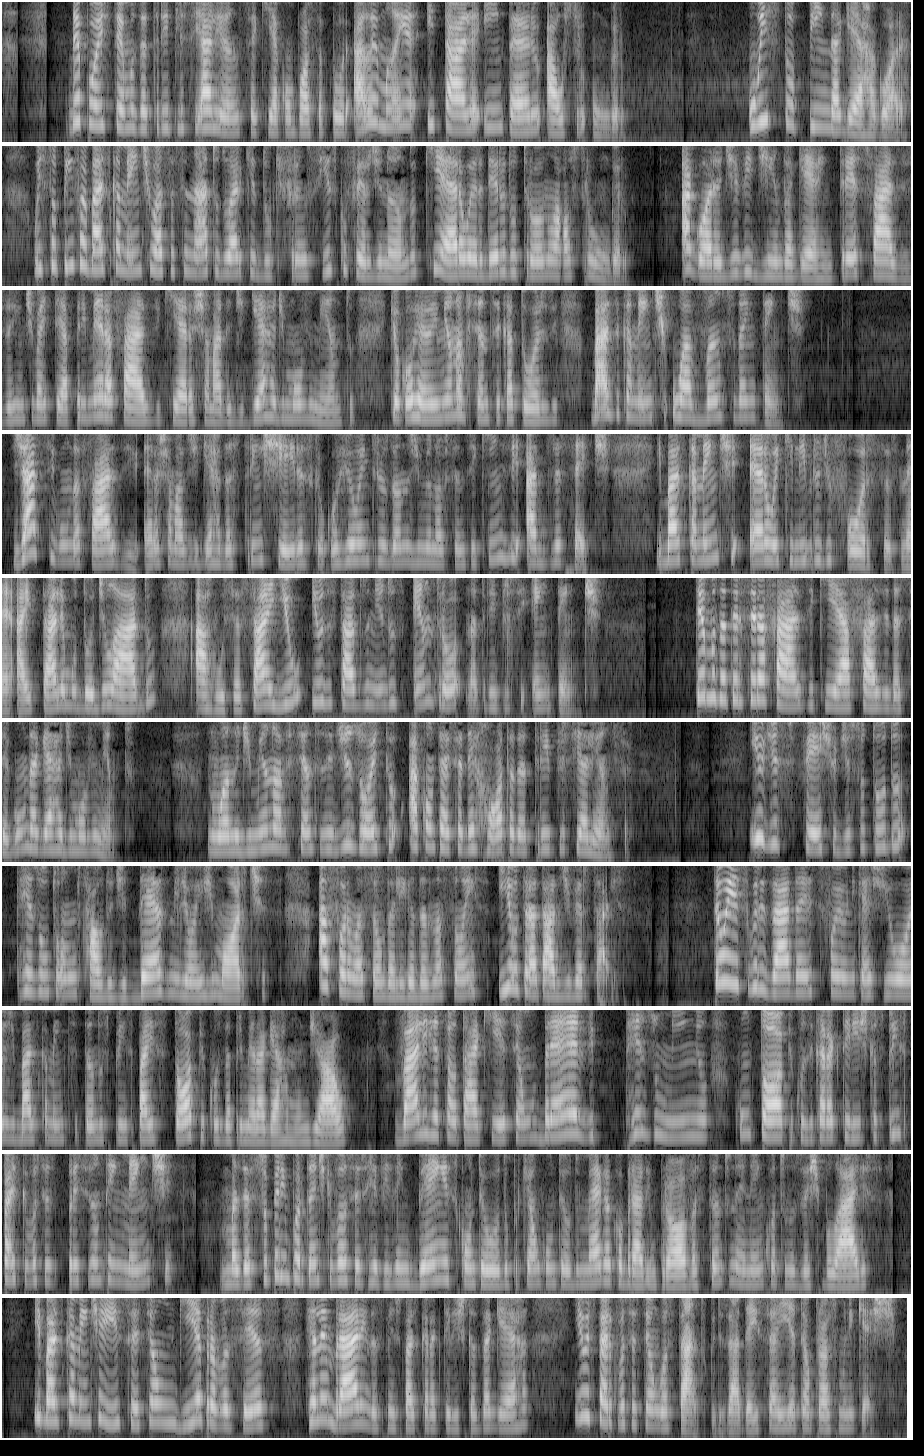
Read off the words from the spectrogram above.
Depois temos a Tríplice Aliança, que é composta por Alemanha, Itália e Império Austro-Húngaro. O estopim da guerra agora. O estopim foi basicamente o assassinato do arquiduque Francisco Ferdinando, que era o herdeiro do trono austro-húngaro. Agora, dividindo a guerra em três fases, a gente vai ter a primeira fase, que era chamada de Guerra de Movimento, que ocorreu em 1914, basicamente o avanço da Entente. Já a segunda fase era chamada de Guerra das Trincheiras, que ocorreu entre os anos de 1915 a 17 e basicamente era o equilíbrio de forças, né? A Itália mudou de lado, a Rússia saiu e os Estados Unidos entrou na Tríplice Entente. Temos a terceira fase, que é a fase da Segunda Guerra de Movimento. No ano de 1918, acontece a derrota da Tríplice Aliança. E o desfecho disso tudo resultou num saldo de 10 milhões de mortes, a formação da Liga das Nações e o Tratado de Versalhes. Então é isso, gurizada. Esse foi o Unicast de hoje, basicamente citando os principais tópicos da Primeira Guerra Mundial. Vale ressaltar que esse é um breve resuminho com tópicos e características principais que vocês precisam ter em mente. Mas é super importante que vocês revisem bem esse conteúdo, porque é um conteúdo mega cobrado em provas, tanto no Enem quanto nos vestibulares. E basicamente é isso. Esse é um guia para vocês relembrarem das principais características da guerra. E eu espero que vocês tenham gostado, gurizada. É isso aí, até o próximo Unicast.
